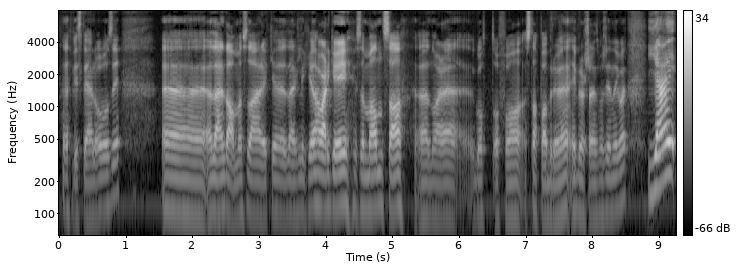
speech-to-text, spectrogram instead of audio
hvis det er lov å si. Uh, det er en dame, så det er ikke, det er ikke like Det har vært gøy hvis en mann sa uh, Nå er det godt å få stappa brødet i brødskjæringsmaskinen i går. Jeg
